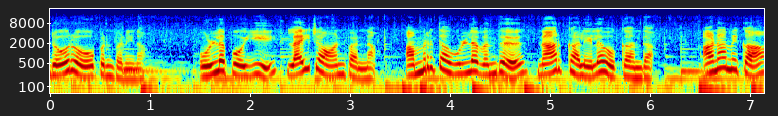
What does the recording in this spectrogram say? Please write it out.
டோரை ஓபன் பண்ணினான் உள்ள போய் லைட் ஆன் பண்ணான் அமிர்தா உள்ள வந்து நாற்காலியில உட்கார்ந்தா. அனாமிகா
